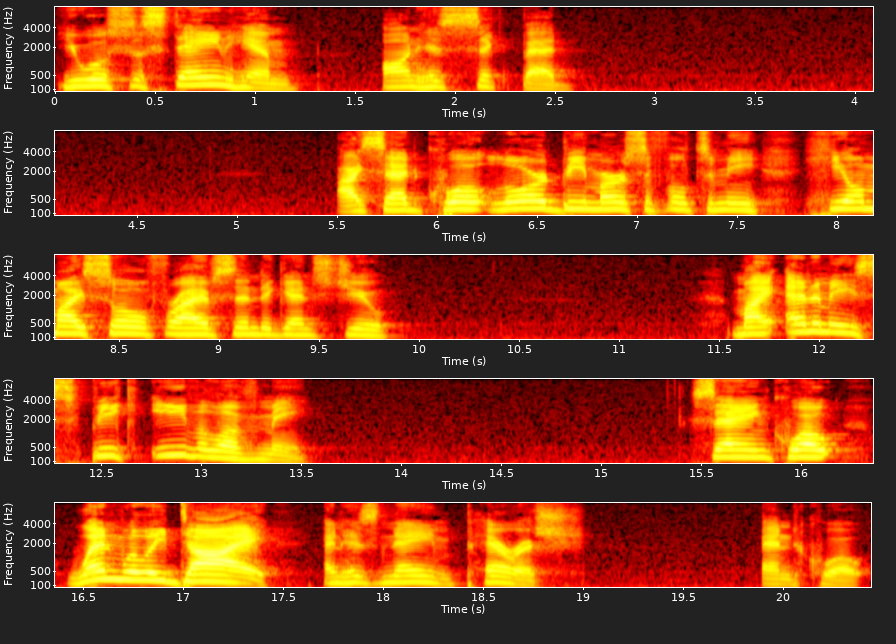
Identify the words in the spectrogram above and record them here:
You will sustain him on his sick bed. I said, quote, Lord, be merciful to me. Heal my soul, for I have sinned against you. My enemies speak evil of me, saying, quote, when will he die and his name perish? End quote.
